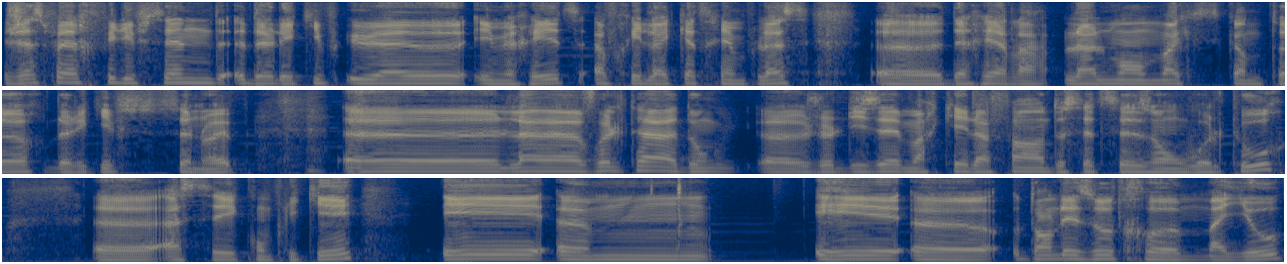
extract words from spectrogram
Jasper Philipsen de l'équipe UAE Emirates a pris la quatrième place euh, derrière la- l'Allemand Max Kanter de l'équipe Sunweb. Euh, la Vuelta a donc, euh, je le disais, marqué la fin de cette saison World Tour, euh, assez compliquée. Et, euh, et euh, dans les autres maillots,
